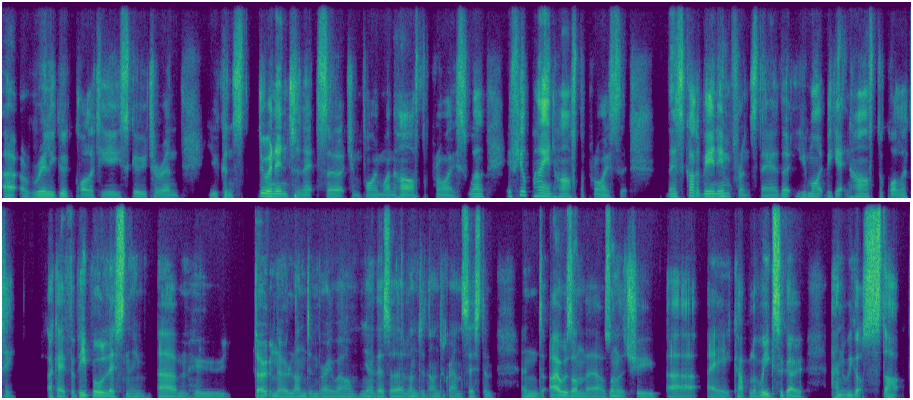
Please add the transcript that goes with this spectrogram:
a, a really good quality e-scooter, and you can do an internet search and find one half the price. Well, if you're paying half the price, there's got to be an inference there that you might be getting half the quality. Okay, for people listening um, who don't know London very well, you know, there's a London Underground system, and I was on there. I was on the tube uh, a couple of weeks ago, and we got stuck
